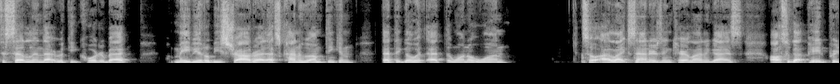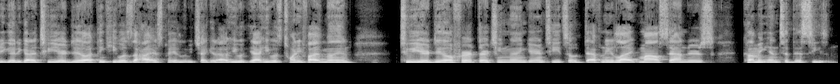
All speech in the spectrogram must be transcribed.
to settle in that rookie quarterback. Maybe it'll be Stroud, right? That's kind of who I'm thinking that they go with at the 101. So I like Sanders in Carolina, guys. Also got paid pretty good. He got a two-year deal. I think he was the highest paid. Let me check it out. He yeah, he was 25 million, two-year deal for 13 million guaranteed. So definitely like Miles Sanders coming into this season.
